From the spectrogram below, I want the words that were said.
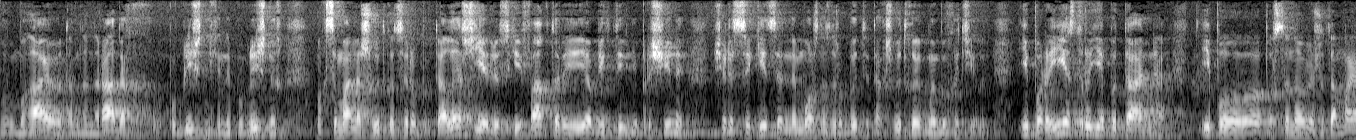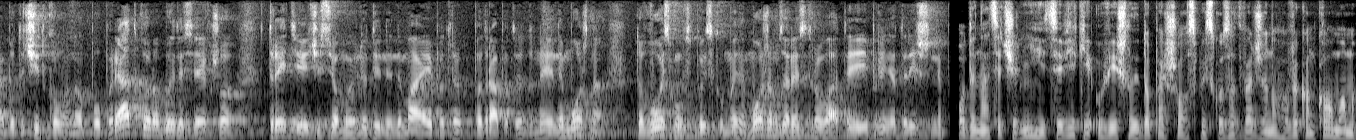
вимагаю там на нарадах публічних і непублічних максимально швидко це робити. Але ж є людський фактор і є об'єктивні причини, через які це не можна зробити так швидко, як ми би хотіли. І по реєстру є питання, і по постанові, що там має бути чітко воно по порядку робитися. Якщо третьої чи сьомої людини немає і потрапити до неї не можна, то восьму в списку ми не можемо зареєструвати і прийняти рішення 11 чернігівців, які увійшли до першого списку, затвердженого виконкомом,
